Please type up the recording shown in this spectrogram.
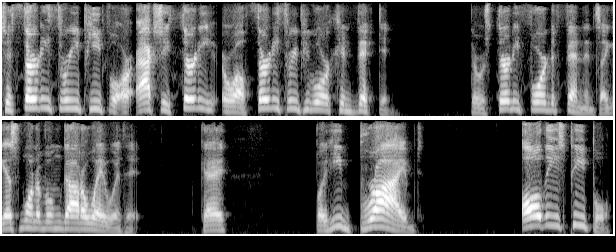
to 33 people, or actually 30, or well, 33 people were convicted. There was 34 defendants. I guess one of them got away with it. Okay? But he bribed all these people.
